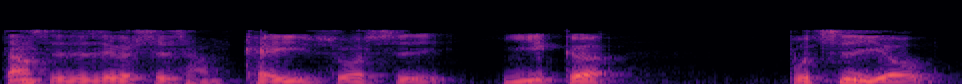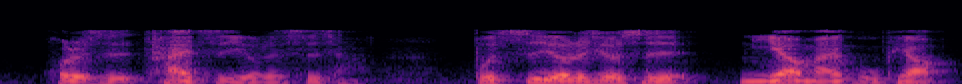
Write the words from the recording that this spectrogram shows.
当时的这个市场可以说是一个不自由或者是太自由的市场。不自由的就是你要买股票，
